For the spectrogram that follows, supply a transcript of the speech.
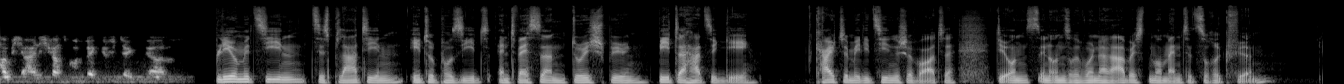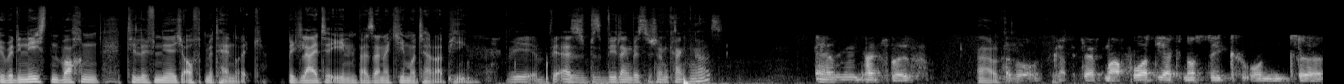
habe ich eigentlich ganz gut weggesteckt, ja. Bleomycin, Cisplatin, Etoposit, entwässern, durchspülen, Beta-HCG. Kalte medizinische Worte, die uns in unsere vulnerabelsten Momente zurückführen. Über die nächsten Wochen telefoniere ich oft mit Henrik, begleite ihn bei seiner Chemotherapie. Wie, also, wie lange bist du schon im Krankenhaus? Ähm, seit zwölf. Ah, okay. Also es gab jetzt erstmal Vordiagnostik und äh,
